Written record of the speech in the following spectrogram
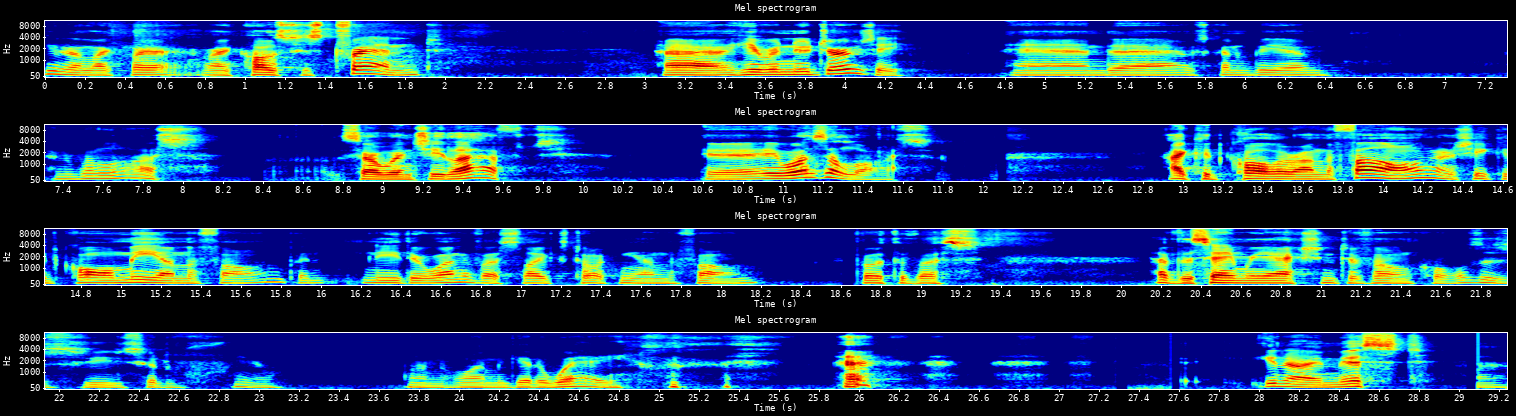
you know, like my, my closest friend uh, here in New Jersey. And uh, it was going to be a kind of a loss. So when she left, it was a loss. I could call her on the phone, or she could call me on the phone, but neither one of us likes talking on the phone. Both of us have the same reaction to phone calls as you sort of, you know, want, want to get away. you know, I missed uh,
